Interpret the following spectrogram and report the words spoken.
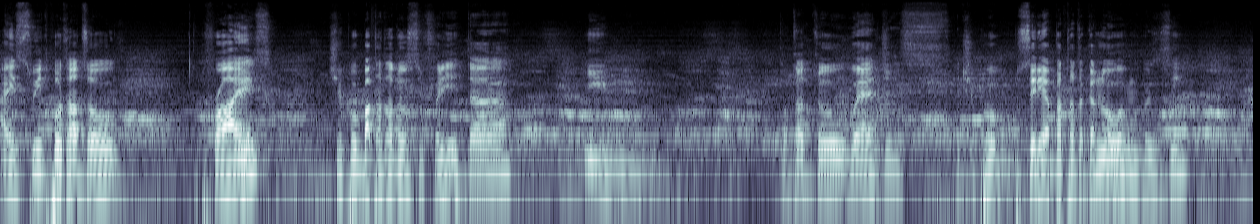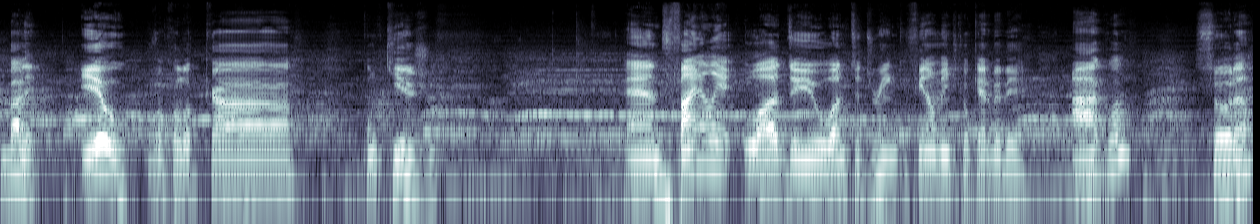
Aí sweet potato fries, tipo batata doce frita e potato wedges. Tipo, seria batata canoa, alguma coisa assim. Vale, eu vou colocar com queijo. And finally, what do you want to drink? Finalmente o que eu quero beber. Água, soda,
